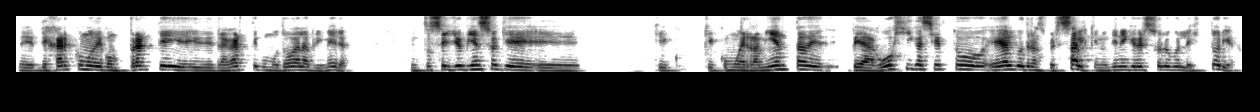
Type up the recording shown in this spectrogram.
Dejar como de comprarte y de, tragarte como toda la primera. Entonces yo pienso que, eh, que, que, como herramienta de, pedagógica, ¿cierto? Es algo transversal, que no tiene que ver solo con la historia.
